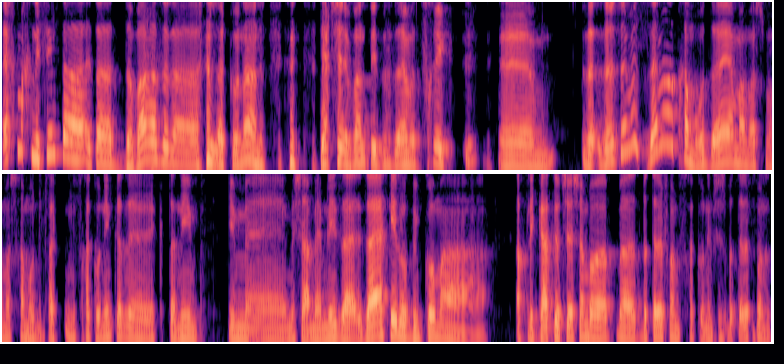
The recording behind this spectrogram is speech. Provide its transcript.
איך מכניסים את ה- הדבר הזה לכונן? איך שהבנתי את זה, זה היה מצחיק. אמ, זה, זה, זה, זה מאוד חמוד, זה היה ממש ממש חמוד, משחק, משחקונים כזה קטנים, עם uh, משעמם לי, זה, זה היה כאילו במקום האפליקציות שיש שם ב- ב- בטלפון, משחקונים שיש בטלפון, אז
